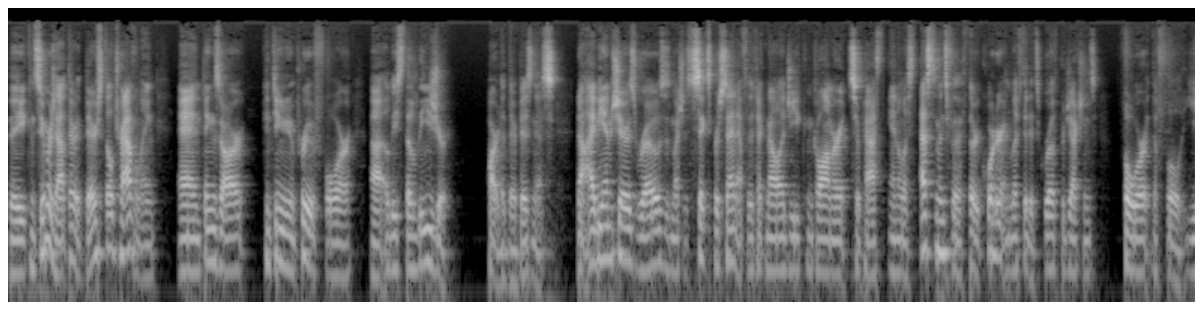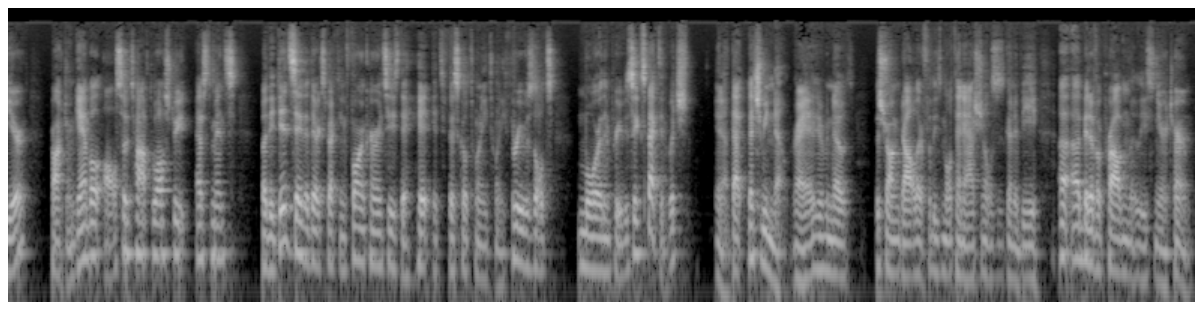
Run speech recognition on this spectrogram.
the consumers out there, they're still traveling and things are continuing to improve for uh, at least the leisure part of their business. Now, IBM shares rose as much as 6% after the technology conglomerate surpassed analyst estimates for the third quarter and lifted its growth projections for the full year. Procter & Gamble also topped Wall Street estimates but they did say that they're expecting foreign currencies to hit its fiscal 2023 results more than previously expected, which you know that that should be known, right? Everyone knows the strong dollar for these multinationals is going to be a, a bit of a problem, at least near term.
